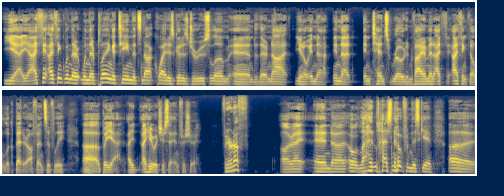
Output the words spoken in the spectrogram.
Yeah, yeah. I think I think when they're when they're playing a team that's not quite as good as Jerusalem and they're not, you know, in that in that intense road environment, I think I think they'll look better offensively. Uh, but yeah, I I hear what you're saying for sure. Fair enough. All right, and uh, oh, last, last note from this game. Uh,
